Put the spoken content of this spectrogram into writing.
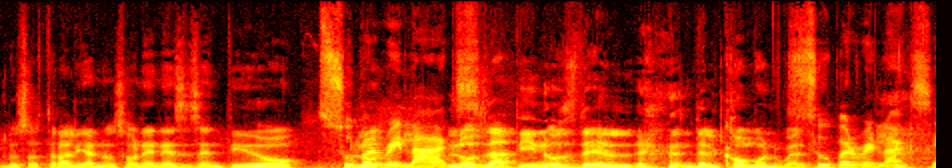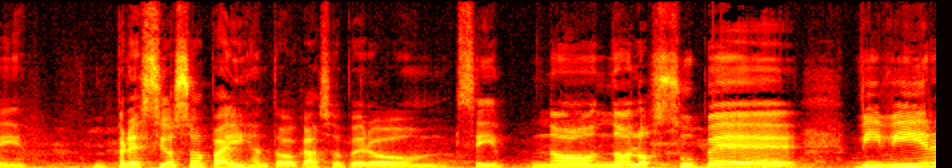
los australianos son en ese sentido Súper los, relax. los latinos del, del Commonwealth. Súper relax, sí. Precioso país en todo caso, pero sí, no, no lo supe vivir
